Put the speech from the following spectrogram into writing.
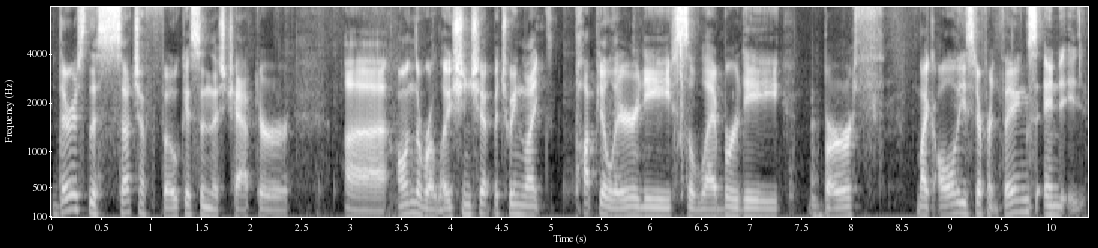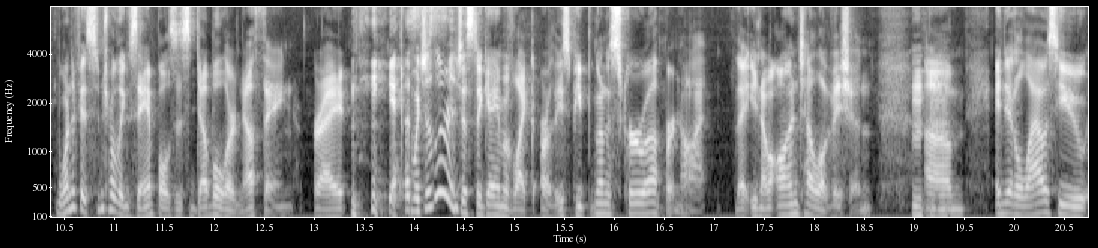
there's this such a focus in this chapter uh, on the relationship between like popularity, celebrity, birth, like all these different things. And one of its central examples is Double or Nothing, right? yes. Which is literally just a game of like, are these people going to screw up or not? That you know on television. Mm-hmm. um, and it allows you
